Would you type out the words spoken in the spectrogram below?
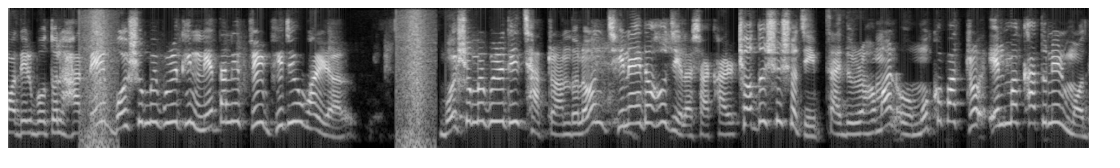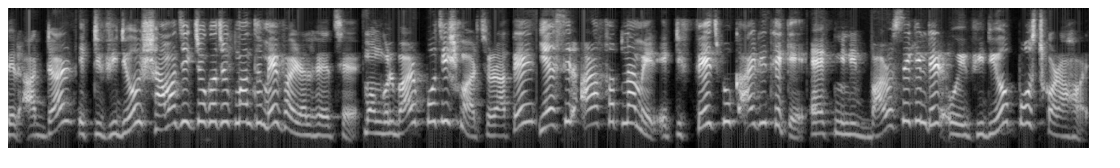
মদের বোতল হাতে বৈষম্য বিরোধী নেতা নেত্রীর ভিডিও ভাইরাল। বৈষম্য বিরোধী ছাত্র আন্দোলন ঝিনাইদহ জেলা শাখার সদস্য সচিব সাইদুর রহমান ও মুখপাত্র এলমা খাতুনের মদের আড্ডার একটি ভিডিও সামাজিক যোগাযোগ মাধ্যমে ভাইরাল হয়েছে। মঙ্গলবার পঁচিশ মার্চ রাতে ইয়াসির আরাফাত নামের একটি ফেসবুক আইডি থেকে এক মিনিট বারো সেকেন্ডের ওই ভিডিও পোস্ট করা হয়।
